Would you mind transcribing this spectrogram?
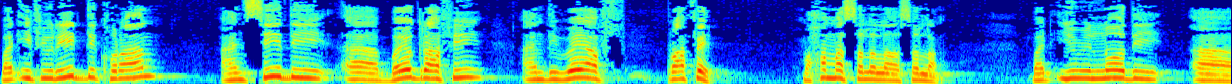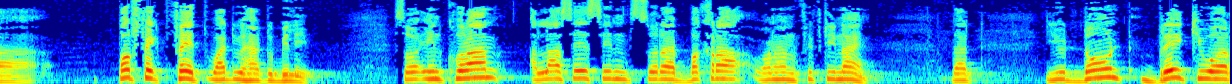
But if you read the Quran and see the uh, biography and the way of Prophet Muhammad sallallahu alaihi wasallam, but you will know the uh, perfect faith what you have to believe. So in Quran, Allah says in Surah Baqarah 159 that you don't break your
